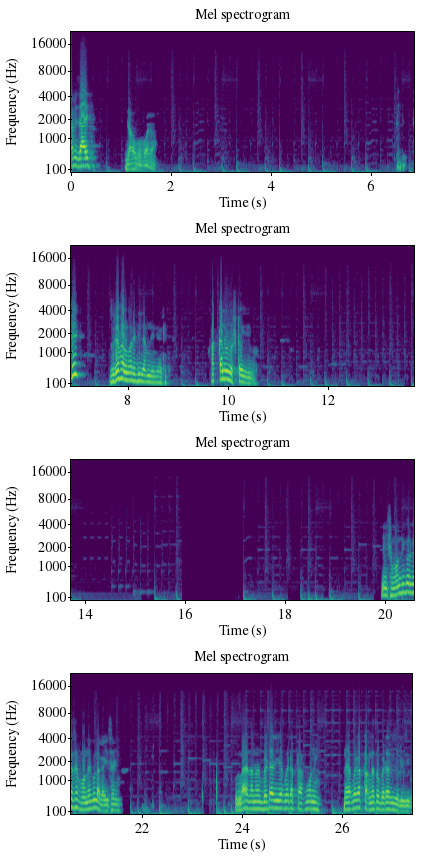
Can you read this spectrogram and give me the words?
আমি যাই। যাও বাবা যাও। হে জোরে ফাল মারি দিলাম নি না হাক্কানো নষ্ট হয়ে যাব এই সম্বন্ধিকর কাছে ফোনে গুলা গাইছাই লাই জানার ব্যাটারি এক লাগাত থাকব নি, না এক লাগাত থাকলে তো ব্যাটারি জ্বলি যাব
